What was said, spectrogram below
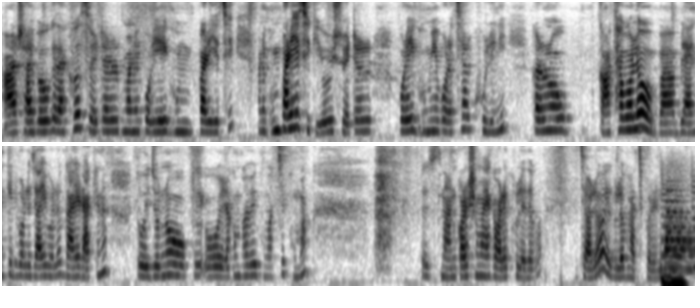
আর সাহেববাবুকে দেখো, সোয়েটার মানে পরিয়েই ঘুম পাড়িয়েছি। মানে ঘুম পাড়িয়েছি কি? ওই সোয়েটার পরেই ঘুমিয়ে পড়েছে আর খুলিনি। কারণ ও কাঁথা বলো বা ব্ল্যাঙ্কেট বলো, যাই বলো, গায়ে রাখে না। তো ওই জন্য ওকে ও এরকমভাবে ঘুমাচ্ছে, ঘুমাক। তো স্নান করার সময় একেবারে খুলে দেবো। তো চলো এগুলো ভাজ করে নিই।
